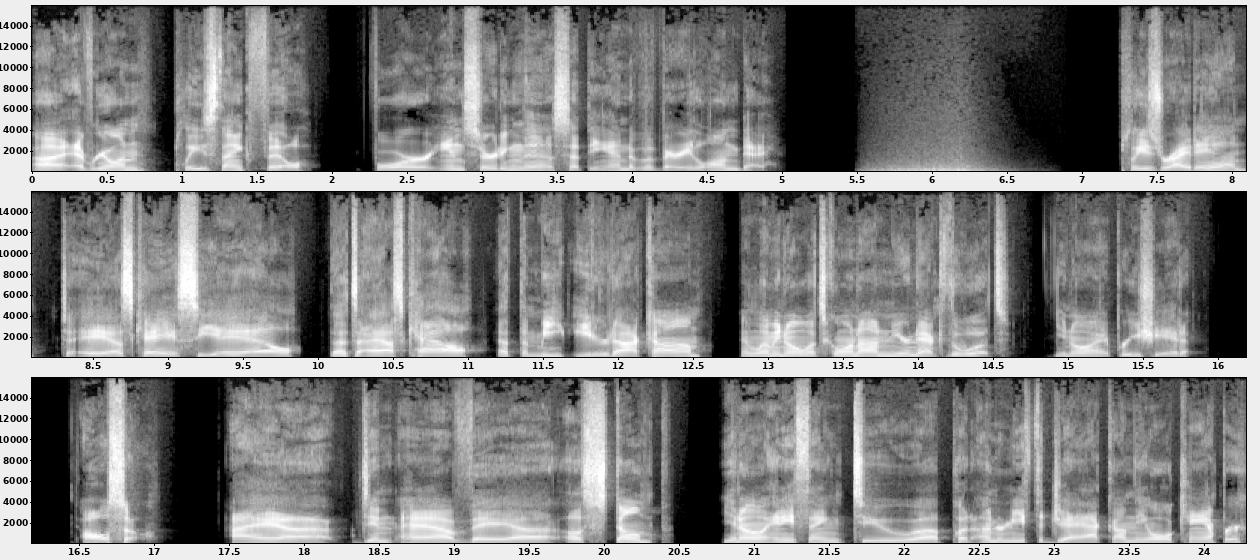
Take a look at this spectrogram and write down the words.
uh, everyone, please thank Phil for inserting this at the end of a very long day. Please write in to ASKCAL, that's Ask Cal, at themeateater.com and let me know what's going on in your neck of the woods. You know, I appreciate it. Also, I uh, didn't have a, uh, a stump, you know, anything to uh, put underneath the jack on the old camper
